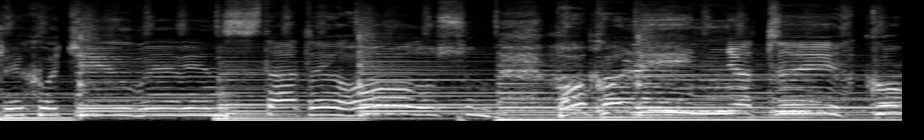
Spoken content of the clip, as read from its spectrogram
чи хотів би він стати голосом покоління тих, кому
